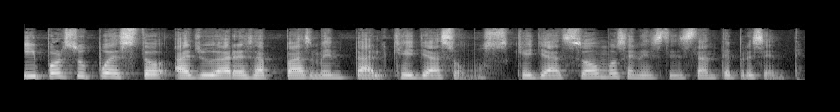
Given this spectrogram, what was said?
y por supuesto ayudar a esa paz mental que ya somos, que ya somos en este instante presente.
